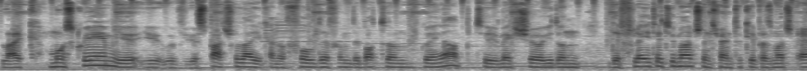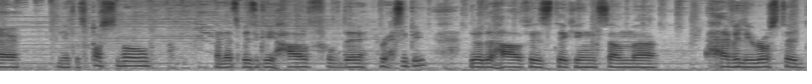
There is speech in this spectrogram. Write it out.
like most cream, you, you with your spatula, you kind of fold it from the bottom going up to make sure you don't deflate it too much and trying to keep as much air in it as possible. And that's basically half of the recipe. The other half is taking some uh, heavily roasted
